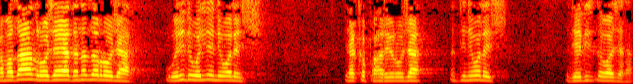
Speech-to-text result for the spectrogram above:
رمضان روزه یا د نظر روزه ولید ولید نیولای شي یا کفاره روزه د نیولای شي د دې د وجه نه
